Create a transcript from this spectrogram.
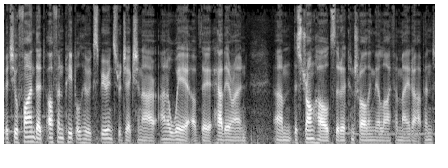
But you'll find that often people who experience rejection are unaware of their, how their own, um, the strongholds that are controlling their life are made up. And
